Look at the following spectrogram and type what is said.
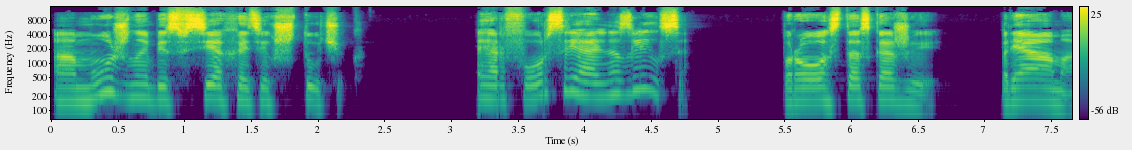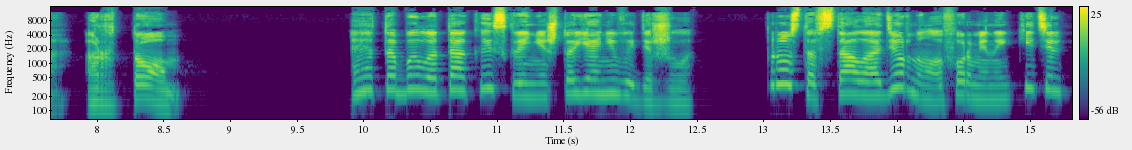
А можно без всех этих штучек? Эрфорс реально злился. Просто скажи. Прямо, ртом. Это было так искренне, что я не выдержала. Просто встала, одернула форменный китель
